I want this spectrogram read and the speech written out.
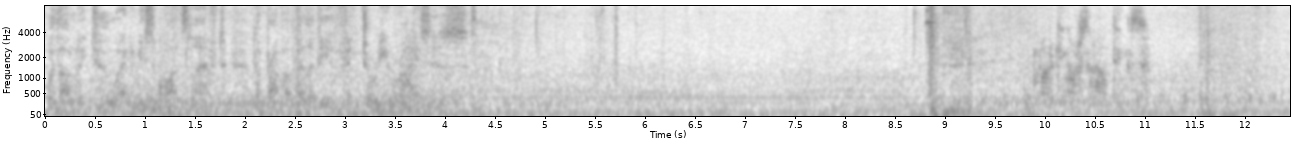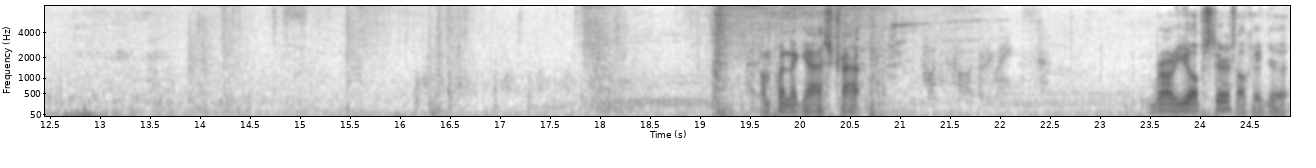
With only two enemy squads left, the probability of victory rises. Marking our surroundings. I'm putting a gas trap. Bro, are you upstairs? Okay, good.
